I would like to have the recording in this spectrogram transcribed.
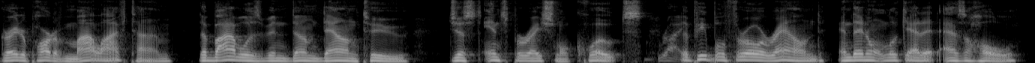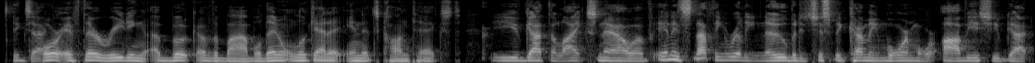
greater part of my lifetime, the Bible has been dumbed down to just inspirational quotes Right. that people throw around and they don't look at it as a whole. Exactly. Or if they're reading a book of the Bible, they don't look at it in its context. you've got the likes now of, and it's nothing really new, but it's just becoming more and more obvious. You've got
